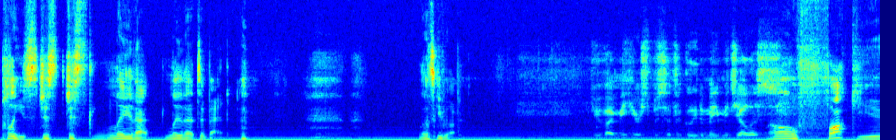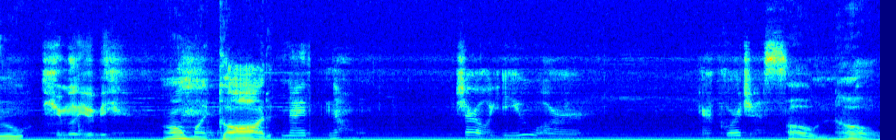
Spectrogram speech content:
Please, just just lay that lay that to bed. let's keep going. You invite me here specifically to make me jealous? Oh fuck you! Humiliate me? Oh my god! Neither. No. Cheryl, you are. You're gorgeous. Oh no.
